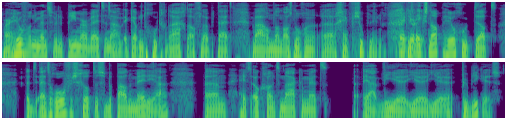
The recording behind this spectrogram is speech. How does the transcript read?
Maar heel veel van die mensen willen primair weten, nou, ik heb hem goed gedragen de afgelopen tijd. Waarom dan alsnog een, uh, geen versoepeling? dus ik snap heel goed dat het, het rolverschil tussen bepaalde media um, heeft ook gewoon te maken met uh, ja, wie je, je, je publiek is.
